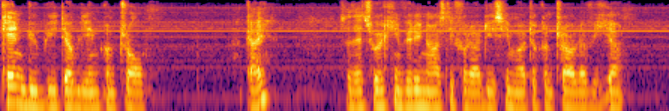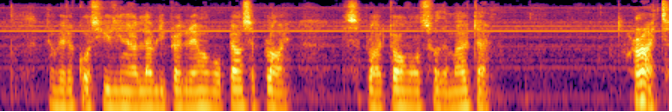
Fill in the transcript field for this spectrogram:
can do PWM control. Okay. So that's working very nicely for our DC motor control over here. And we're of course using our lovely programmable power supply to supply 12 volts for the motor. Alright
